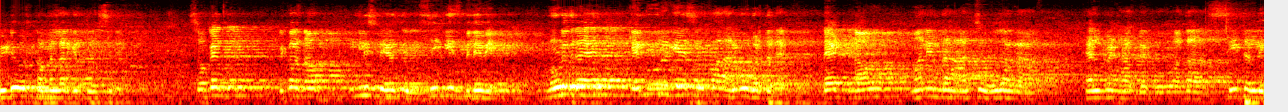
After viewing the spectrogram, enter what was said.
ವಿಡಿಯೋಸ್ ತಮ್ಮೆಲ್ಲರಿಗೆ ತೋರಿಸಿದೆ. ಸೊ ಬಿಕಾಸ್ ನಾವು ಇಂಗ್ಲೀಷ್ ಹೇಳ್ತೀವಿ ಸೀಂಗ್ ಈಸ್ ಬಿಲೀವಿಂಗ್ ನೋಡಿದ್ರೆ ಕೆಲವರಿಗೆ ಸ್ವಲ್ಪ ಅರಿವು ಬರ್ತದೆ. ದಟ್ ನಾವು ಮನೆಯಿಂದ ಆಚೆ ಹೋದಾಗ ಹೆಲ್ಮೆಟ್ ಹಾಕಬೇಕು, ಅಥವಾ ಸೀಟಲ್ಲಿ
